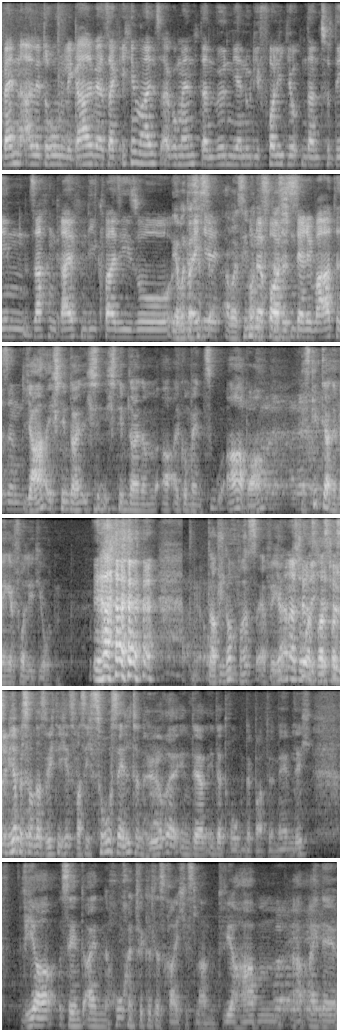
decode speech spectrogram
wenn alle Drogen legal wären, sag ich immer als Argument, dann würden ja nur die Vollidioten dann zu den Sachen greifen, die quasi so ja, aber irgendwelche ist, aber Simon, unerforschten das, das ist, Derivate sind. Ja, ich stimme, dein, ich, ich stimme deinem äh, Argument zu, aber es gibt ja eine Menge Vollidioten. Ja. Darf ich noch was erwähnen? Ja, natürlich, so was, was, was mir natürlich. besonders wichtig ist, was ich so selten höre in der, in der Drogendebatte, nämlich wir sind ein hochentwickeltes, reiches Land. Wir haben äh, eine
